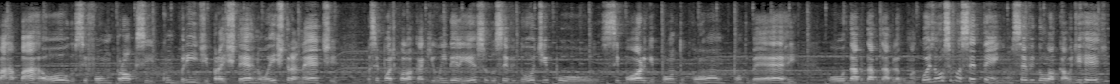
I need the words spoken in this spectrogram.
barra barra ou se for um proxy com bridge para externo ou extranet, você pode colocar aqui o endereço do servidor, tipo cyborg.com.br ou www alguma coisa, ou se você tem um servidor local de rede,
